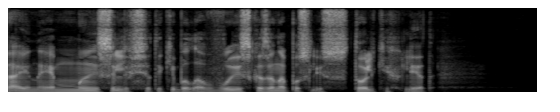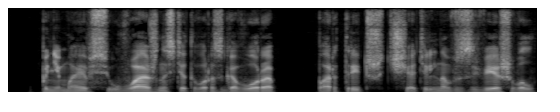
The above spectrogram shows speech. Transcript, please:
тайная мысль все-таки была высказана после стольких лет. Понимая всю важность этого разговора, Партридж тщательно взвешивал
